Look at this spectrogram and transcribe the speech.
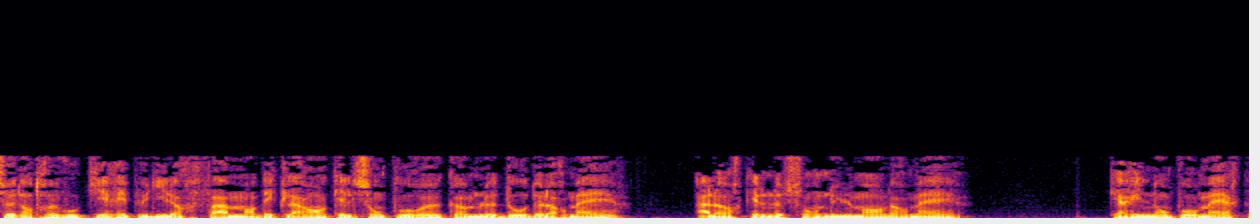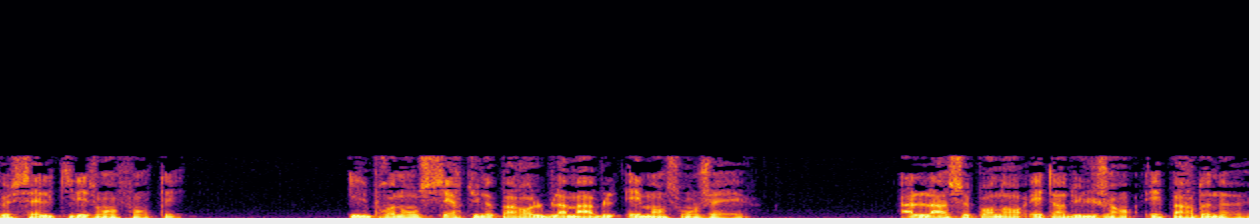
Ceux d'entre vous qui répudient leurs femmes en déclarant qu'elles sont pour eux comme le dos de leur mère, alors qu'elles ne sont nullement leur mère, car ils n'ont pour mère que celles qui les ont enfantées. Ils prononcent certes une parole blâmable et mensongère. Allah cependant est indulgent et pardonneur.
